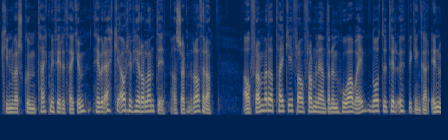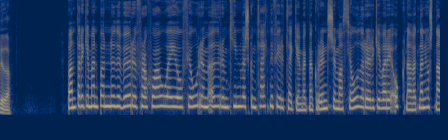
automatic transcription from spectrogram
kínverskum tæknifyrirtækjum hefur ekki áhrif hér á landi að sögn ráþera. Á framverðatæki frá framleiðandanum Huawei notu til uppbyggingar innviða. Bandaríkjumenn bannuðu vöru frá Huawei og fjórum öðrum kínveskum tæknifyrirtækjum vegna grunnsum að þjóðaröryggi væri ógnað vegna njóstna.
